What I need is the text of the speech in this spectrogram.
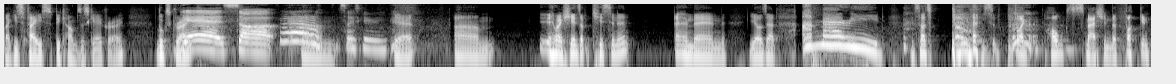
like his face becomes a scarecrow. Looks great. yes, uh, ah, Um, so scary. Yeah. Um. Anyway, she ends up kissing it, and then yells out, "I'm married!" and starts like Hulk smashing the fucking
